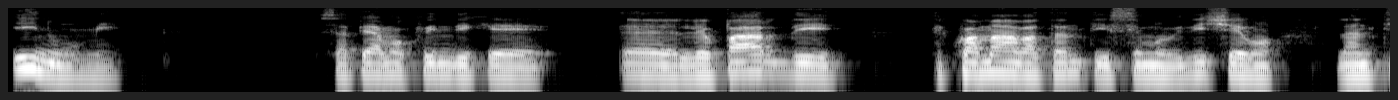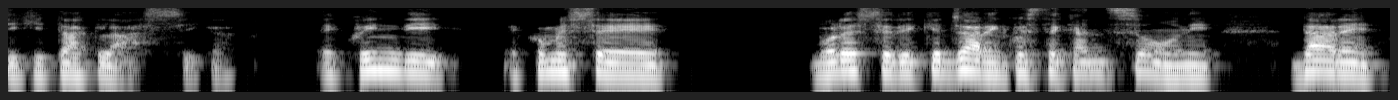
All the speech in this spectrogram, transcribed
I numi. Sappiamo quindi che eh, Leopardi amava tantissimo, vi dicevo, l'antichità classica e quindi è come se volesse riecheggiare in queste canzoni, dare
